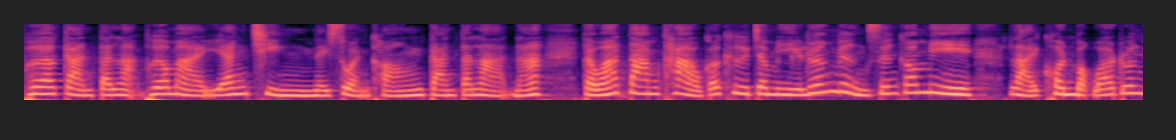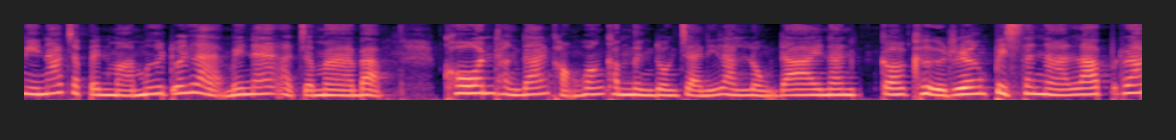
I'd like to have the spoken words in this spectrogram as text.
เพื่อการตลาดเพื่อมาแย่งชิงในส่วนของการตลาดนะ แต่ว่าตามข่าวก็คือจะมีเรื่องหนึ่ง ซึ่งก็มีหลายคนบอกว่าเรื่องนี้น่าจะเป็นมามืดด้วยแหละ ไม่แน่อาจจะมาแบบ โค่นทางด้านของห้วงคำนึงดวงใจนิรันดร์ลงได้ นั่นก็คือเรื่องปริศนาลับรา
